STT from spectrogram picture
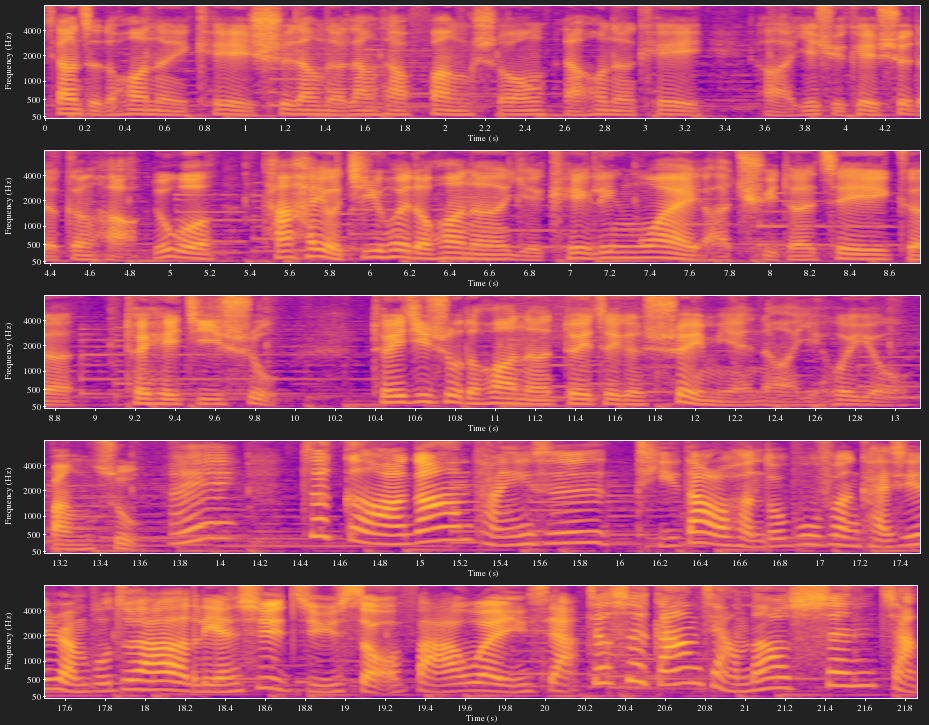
这样子的话呢，也可以适当的让他放松，然后呢可以啊也许可以睡得更好。如果他还有机会的话呢，也可以另外啊取得这一个褪黑激素。褪黑激素的话呢，对这个睡眠呢也会有帮助。哎，这个啊，刚刚唐医师提到了很多部分，凯西忍不住要连续举手发问一下，就是刚刚讲到生长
